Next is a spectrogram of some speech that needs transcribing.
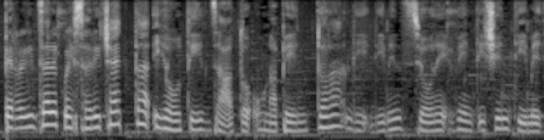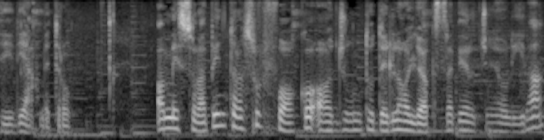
Per realizzare questa ricetta io ho utilizzato una pentola di dimensioni 20 cm di diametro. Ho messo la pentola sul fuoco, ho aggiunto dell'olio extravergine oliva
